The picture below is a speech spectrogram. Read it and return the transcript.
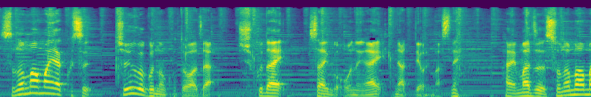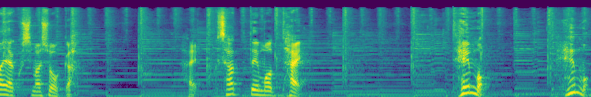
そのまま訳す中国のことわざ、宿題、最後お願いなっておりますね。はい、まずそのまま訳しましょうか。はい、腐ってもたい。手も、手も、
